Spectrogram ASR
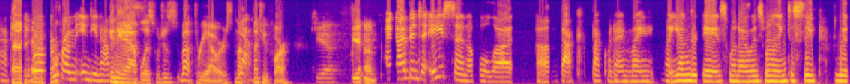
Actually, Uh, we're we're- from Indianapolis. Indianapolis, which is about three hours, not Yeah. not too far. yeah, And I've been to ACEN a whole lot. Um, back back when I my my younger days when I was willing to sleep with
